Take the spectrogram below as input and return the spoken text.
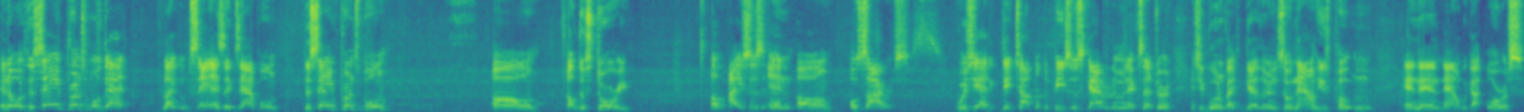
In other words, the same principles that, like as example, the same principle uh, of the story of Isis and um, Osiris, where she had they chopped up the pieces, scattered them, and etc., and she brought them back together, and so now he's potent, and then now we got Horus,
